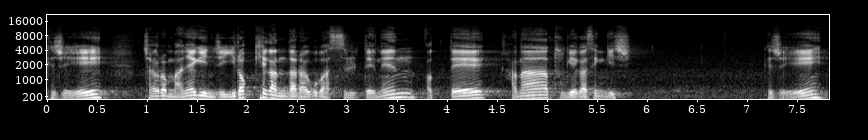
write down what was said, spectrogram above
그지? 자, 그럼 만약에 이제 이렇게 간다라고 봤을 때는 어때? 하나, 두 개가 생기지. 그지?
